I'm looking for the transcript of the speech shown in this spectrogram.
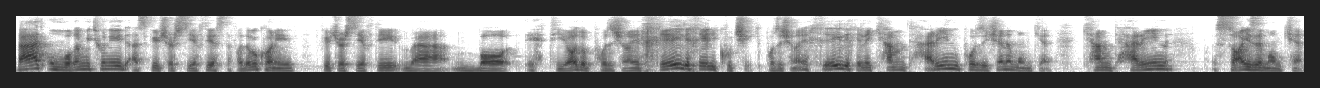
بعد اون موقع می‌تونید از future CFD استفاده بکنید. future CFD و با احتیاط و position های خیلی خیلی کوچیک. position های خیلی خیلی کمترین position ممکن. کمترین سایز ممکن.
